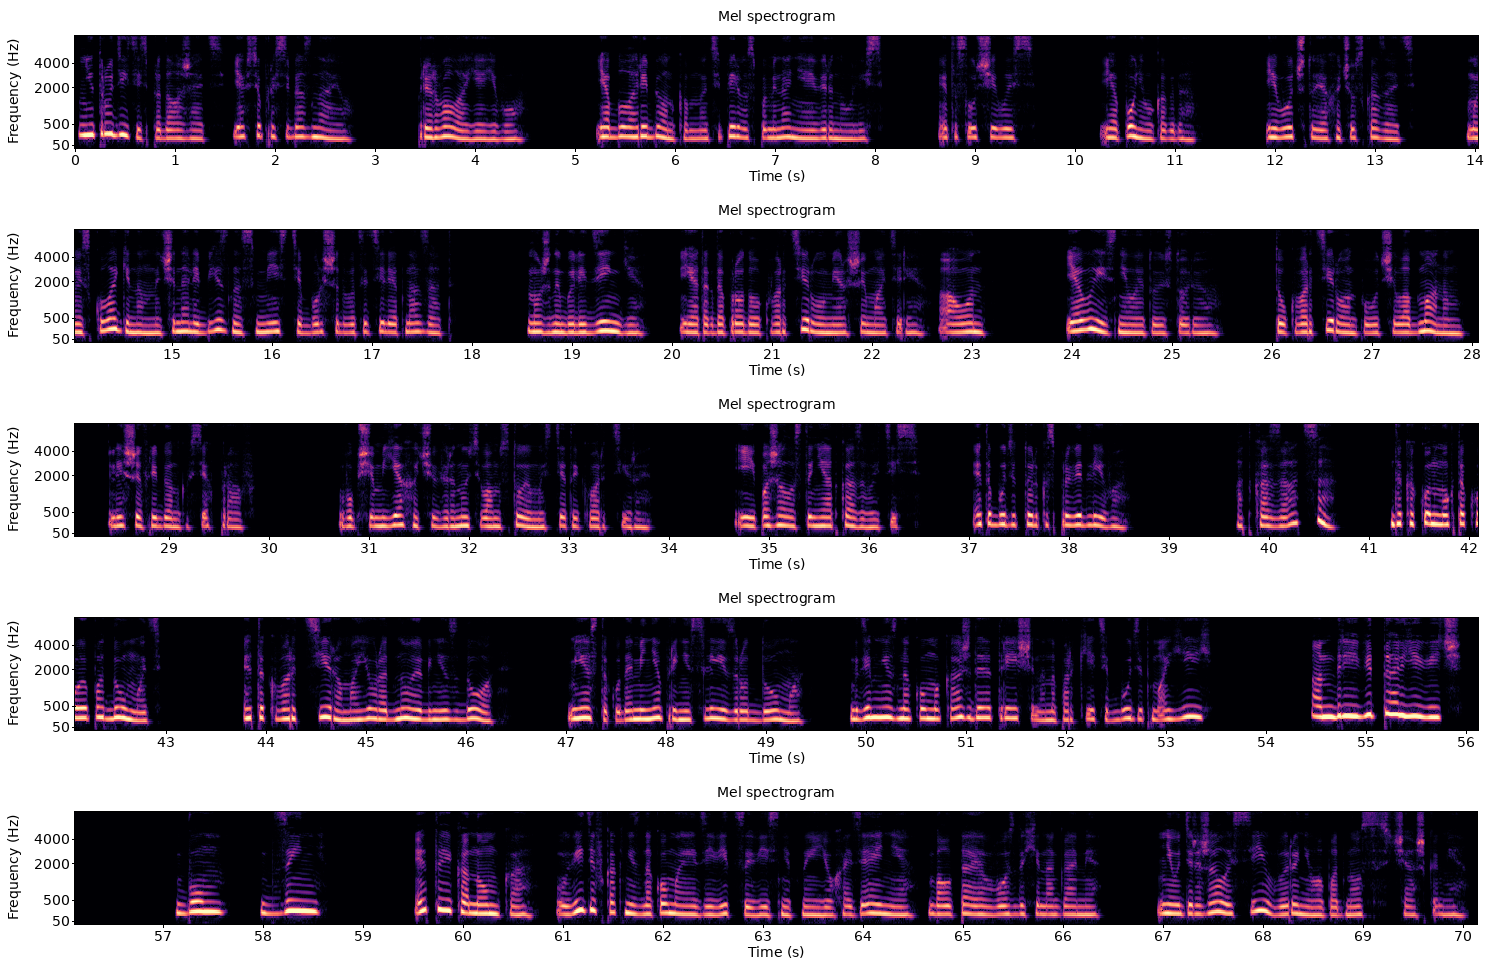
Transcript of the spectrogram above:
Не трудитесь продолжать, я все про себя знаю. Прервала я его. Я была ребенком, но теперь воспоминания вернулись. Это случилось... Я понял, когда. И вот что я хочу сказать. Мы с Кулагином начинали бизнес вместе больше 20 лет назад. Нужны были деньги. Я тогда продал квартиру умершей матери, а он... Я выяснила эту историю. Ту квартиру он получил обманом, лишив ребенка всех прав. В общем, я хочу вернуть вам стоимость этой квартиры. И, пожалуйста, не отказывайтесь. Это будет только справедливо. Отказаться? Да как он мог такое подумать? Эта квартира — мое родное гнездо, место, куда меня принесли из роддома, где мне знакома каждая трещина на паркете, будет моей... Андрей Витальевич! Бум, дзынь. Это экономка, увидев, как незнакомая девица виснет на ее хозяине, болтая в воздухе ногами, не удержалась и выронила поднос с чашками.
